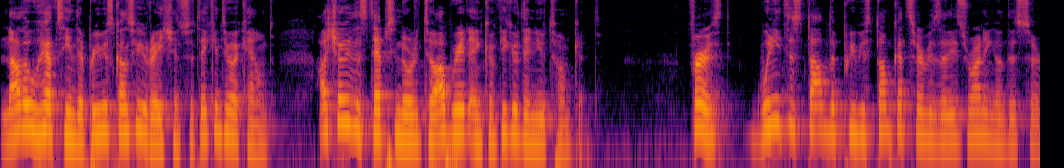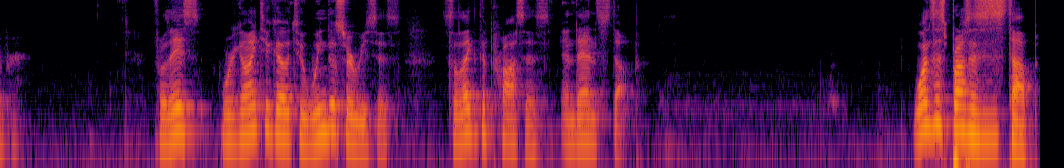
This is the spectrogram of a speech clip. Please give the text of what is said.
Now that we have seen the previous configurations to take into account, I'll show you the steps in order to upgrade and configure the new Tomcat. First, we need to stop the previous Tomcat service that is running on this server. For this, we're going to go to Windows Services, select the process, and then stop. Once this process is stopped,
